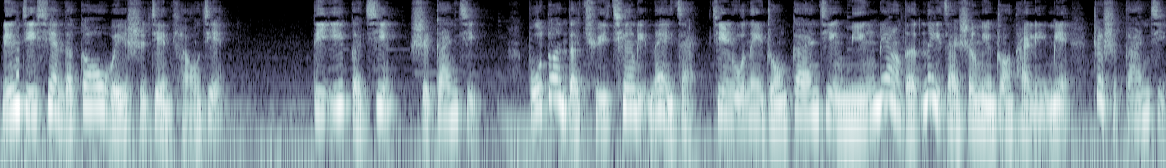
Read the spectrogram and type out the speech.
零极限的高维实践条件，第一个净是干净。不断的去清理内在，进入那种干净明亮的内在生命状态里面，这是干净。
